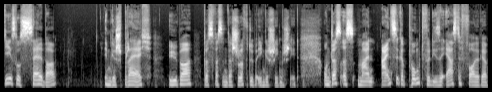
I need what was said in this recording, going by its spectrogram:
Jesus selber im Gespräch über das, was in der Schrift über ihn geschrieben steht. Und das ist mein einziger Punkt für diese erste Folge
